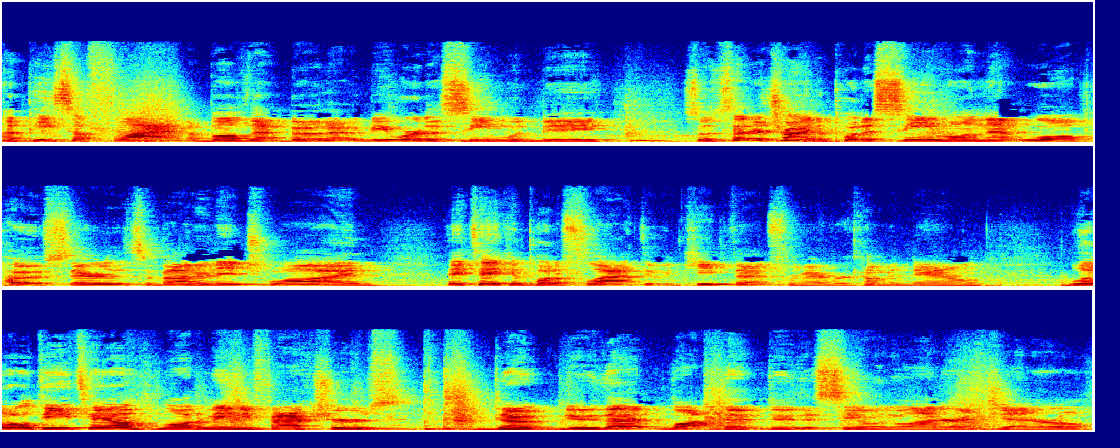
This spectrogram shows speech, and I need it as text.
a piece of flat above that bow. That would be where the seam would be. So instead of trying to put a seam on that wall post there that's about an inch wide, they take and put a flat that would keep that from ever coming down. Little detail, a lot of manufacturers don't do that. A lot don't do the ceiling liner in general.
